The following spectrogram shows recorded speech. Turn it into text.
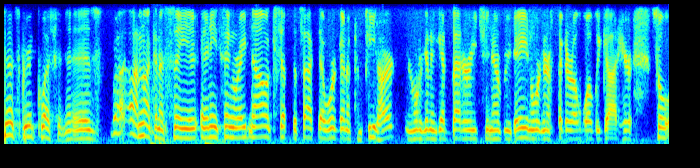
that's a great question. Is I'm not going to say anything right now except the fact that we're going to compete hard and we're going to get better each and every day and we're going to figure out what we got here. So,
